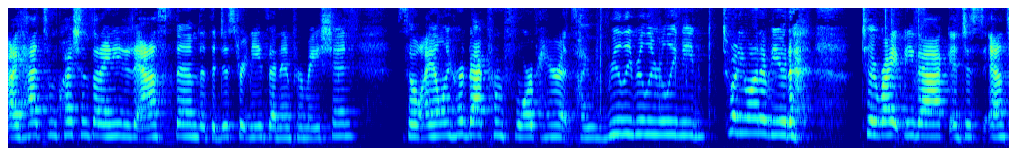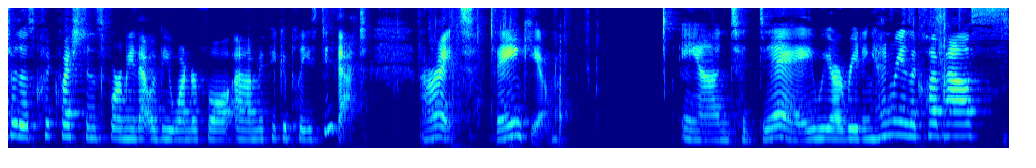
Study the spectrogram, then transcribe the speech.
I had some questions that I needed to ask them that the district needs that information. So I only heard back from four parents. I really, really, really need 21 of you to to write me back and just answer those quick questions for me. That would be wonderful. Um, if you could please do that. All right. Thank you. And today we are reading Henry in the Clubhouse.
